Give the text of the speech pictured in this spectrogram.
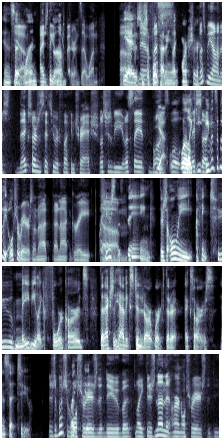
in set Yeah, one. I just think it Um, looked better in set one. Uh, yeah, it was just a full pattern. You're like, more sure. Let's be honest. The XRs in set two are fucking trash. Let's just be. Let's say it blunt. yeah. Well, Well, like e- even some of the ultra rares are not are not great. Here's Um, the thing: there's only I think two, maybe like four cards that actually have extended artwork that are XRs in set two. There's a bunch of Like, ultra it- rares that do, but like there's none that aren't ultra rares that do.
